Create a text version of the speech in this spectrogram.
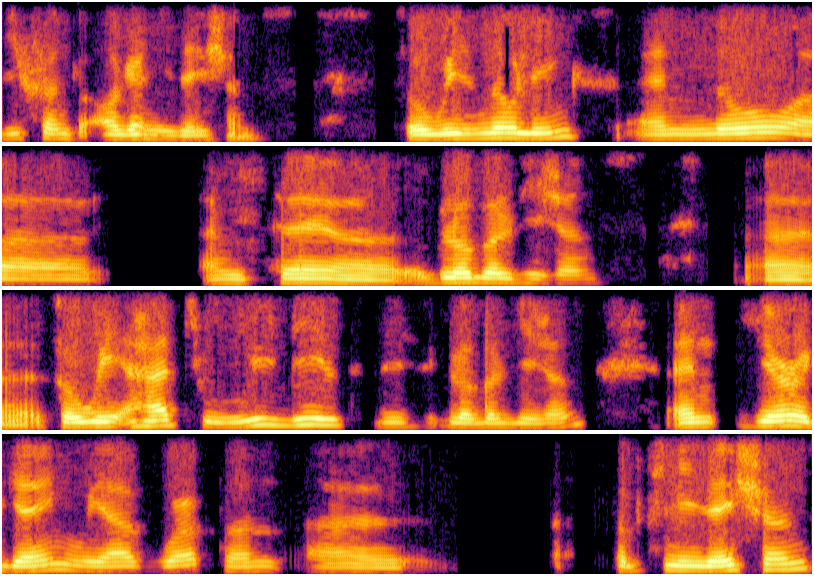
different organizations. So with no links and no, uh, I would say, uh, global visions Uh, so we had to rebuild this global vision. And here again, we have worked on optimizations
